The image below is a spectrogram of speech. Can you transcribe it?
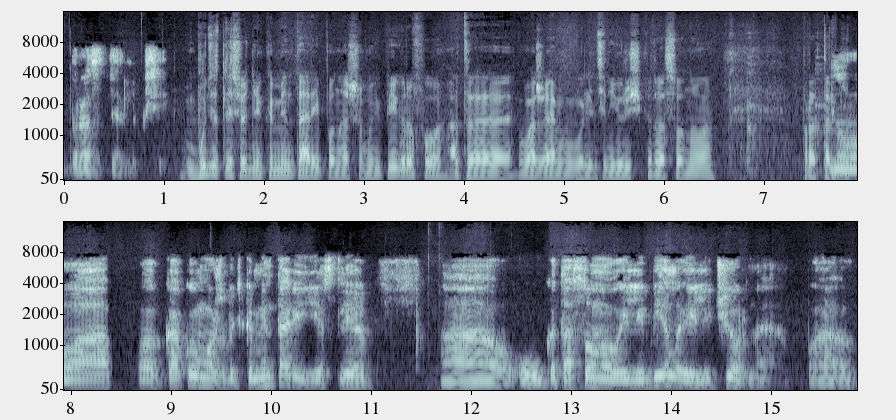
Здравствуйте, Алексей. Будет ли сегодня комментарий по нашему эпиграфу от э, уважаемого Валентина Юрьевича Кадасонова про торги? Ну, а какой может быть комментарий, если а, у Катасонова или белое, или черное? А,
